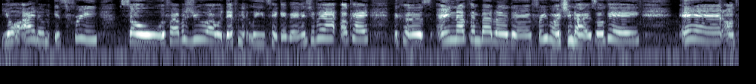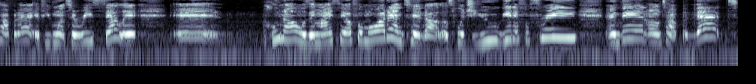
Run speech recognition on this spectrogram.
Your item is free. So if i was you i would definitely take advantage of that okay? Because ain't nothing better than free merchandise okay? And on top of that if you want to resell it and who knows it might sell for more than ten dollars which you get it for free and then on top of that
